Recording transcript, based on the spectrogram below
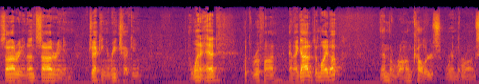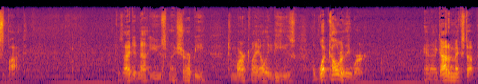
soldering and unsoldering and checking and rechecking, I went ahead, put the roof on, and I got it to light up. Then the wrong colors were in the wrong spot. Because I did not use my Sharpie to mark my LEDs of what color they were and I got them mixed up.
